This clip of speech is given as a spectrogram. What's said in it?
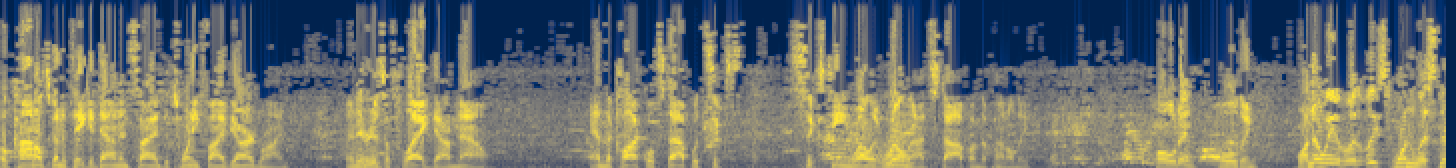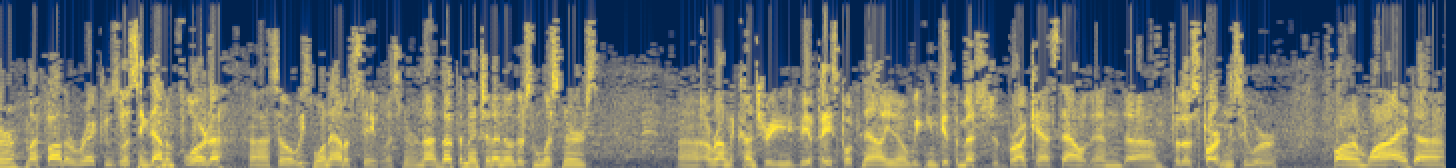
O'Connell's going to take it down inside the 25 yard line. And there is a flag down now. And the clock will stop with six, 16. Well, it will not stop on the penalty. Holding. Holding. Well, I know we have at least one listener, my father Rick, who's listening down in Florida. Uh, so at least one out-of-state listener. Not, not to mention, I know there's some listeners uh, around the country via Facebook now. You know, we can get the message of the broadcast out. And um, for those Spartans who are far and wide, uh,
